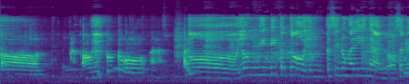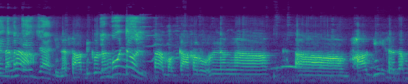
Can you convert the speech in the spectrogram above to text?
ah, ang totoo kasinungalingan. Oh, sanay Yan na naman nga. kayo dyan. Sinasabi ko na Yung budol. na magkakaroon ng ah, ah, hagisan ng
